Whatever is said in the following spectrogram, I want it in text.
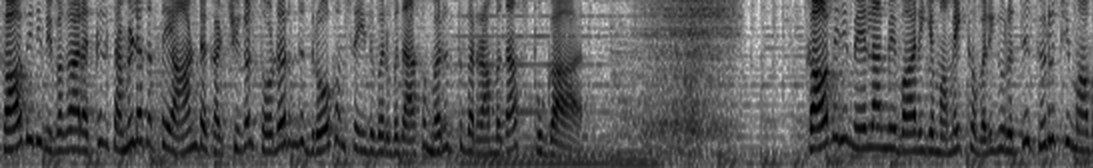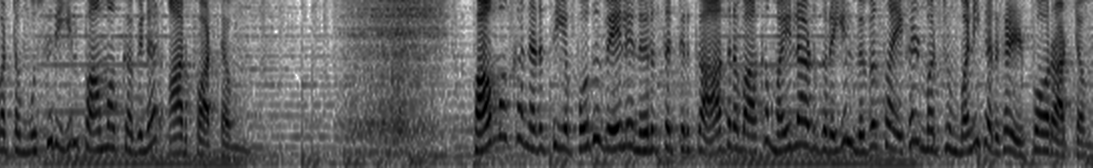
காவிரி விவகாரத்தில் தமிழகத்தை ஆண்ட கட்சிகள் தொடர்ந்து துரோகம் செய்து வருவதாக மருத்துவர் ராமதாஸ் புகார். காவிரி மேலாண்மை வாரியம் அமைக்க வலியுறுத்தி திருச்சி மாவட்டம் முசிறியில் பாமகவினர் ஆர்ப்பாட்டம். பாமக நடத்திய பொது வேலை நிறுத்தத்திற்கு ஆதரவாக மயிலாடுதுறையில் விவசாயிகள் மற்றும் வணிகர்கள் போராட்டம்.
